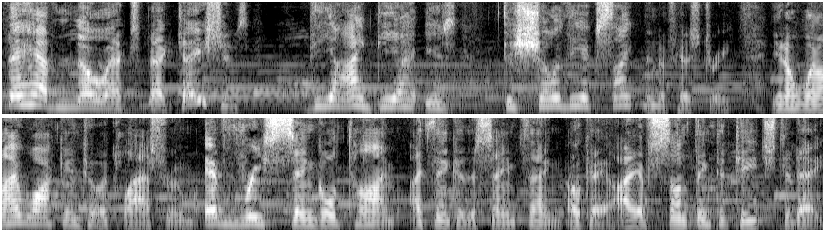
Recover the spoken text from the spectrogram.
They have no expectations. The idea is to show the excitement of history. You know, when I walk into a classroom, every single time I think of the same thing. Okay, I have something to teach today.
